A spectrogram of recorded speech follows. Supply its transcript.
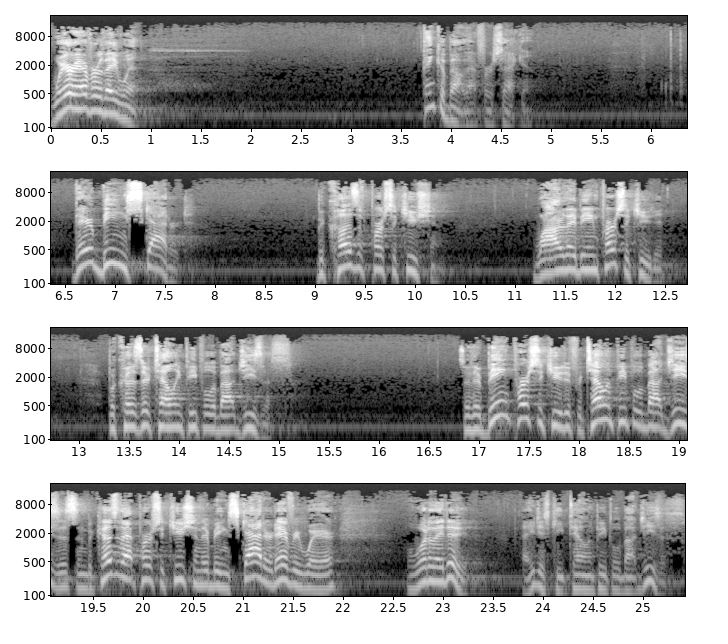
wherever they went. Think about that for a second. They're being scattered because of persecution. Why are they being persecuted? Because they're telling people about Jesus. So they're being persecuted for telling people about Jesus, and because of that persecution, they're being scattered everywhere. Well, what do they do? They just keep telling people about Jesus.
